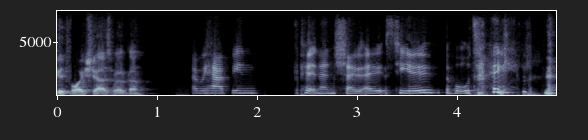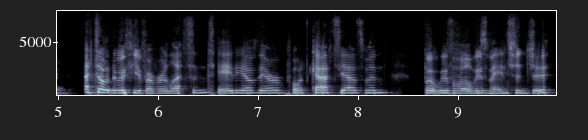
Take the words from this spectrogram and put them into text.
Good voice, Yaz. Well done. And we have been putting in shout outs to you the whole time. I don't know if you've ever listened to any of their podcasts, Yasmin, but we've always mentioned you.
